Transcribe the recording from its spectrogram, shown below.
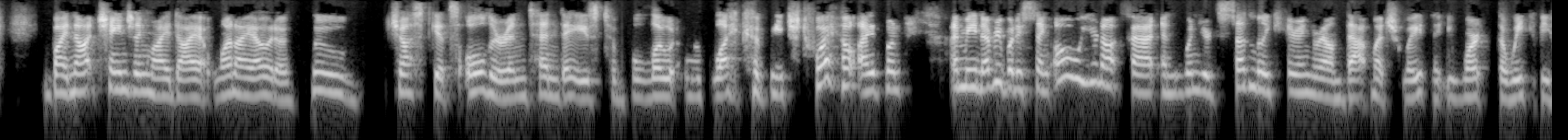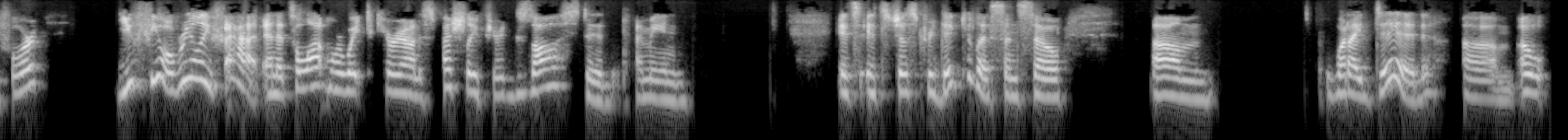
by not changing my diet one iota, who just gets older in 10 days to bloat like a beached whale. I I mean, everybody's saying, oh, you're not fat. And when you're suddenly carrying around that much weight that you weren't the week before, you feel really fat. And it's a lot more weight to carry on, especially if you're exhausted. I mean, it's, it's just ridiculous. And so, um, what I did, um, oh,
